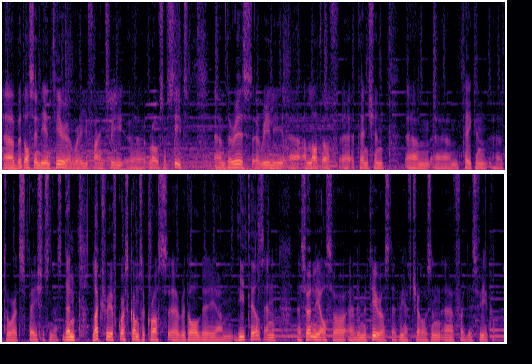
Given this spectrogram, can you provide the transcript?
but also in the interior where you find three rows of seats. Um, there is uh, really uh, a lot of uh, attention um, um, taken uh, towards spaciousness. Then luxury of course comes across uh, with all the um, details and uh, certainly also the materials that we have chosen for this vehicle.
